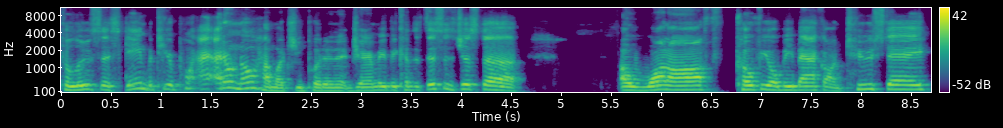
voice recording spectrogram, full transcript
to lose this game. But to your point, I, I don't know how much you put in it, Jeremy, because if this is just a a one-off, Kofi will be back on Tuesday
